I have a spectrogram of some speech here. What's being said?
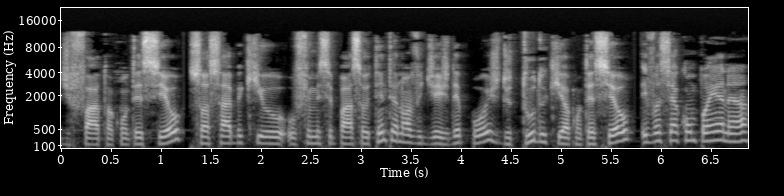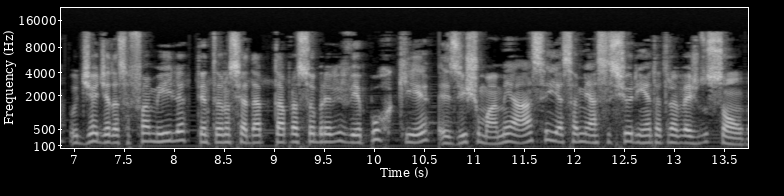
de fato aconteceu, só sabe que o, o filme se passa 89 dias depois de tudo que aconteceu e você acompanha, né, o dia a dia dessa família tentando se adaptar para sobreviver porque existe uma ameaça e essa ameaça se orienta através do som.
